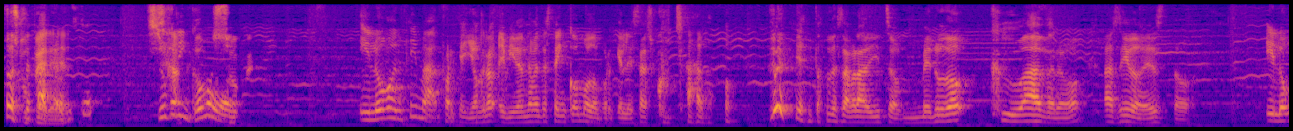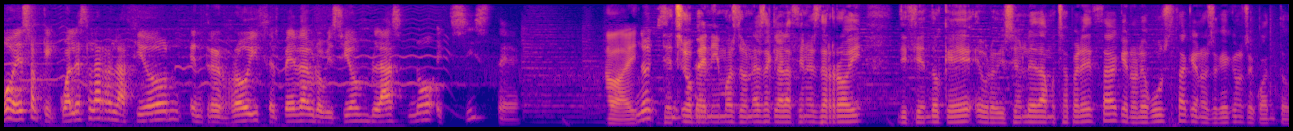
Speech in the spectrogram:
O sea, Súper, ¿eh? Súper incómodo. Súper. Y luego encima, porque yo creo, evidentemente está incómodo porque les ha escuchado. y entonces habrá dicho, menudo cuadro ha sido esto. Y luego eso, que cuál es la relación entre Roy, Cepeda, Eurovisión, Blas, no existe. No hay. No De existe. hecho, venimos de unas declaraciones de Roy diciendo que Eurovisión le da mucha pereza, que no le gusta, que no sé qué, que no sé cuánto.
